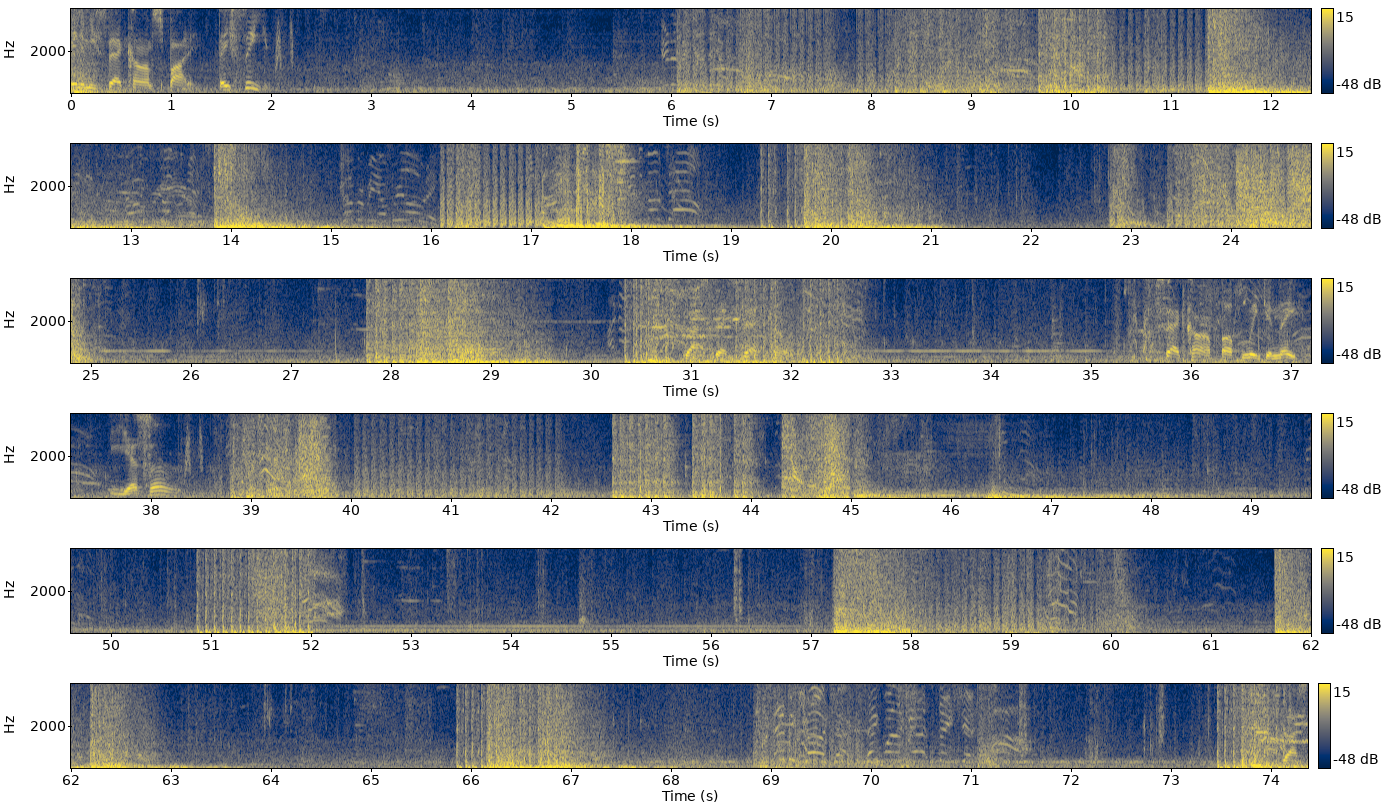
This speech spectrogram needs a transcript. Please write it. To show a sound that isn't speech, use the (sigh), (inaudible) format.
Enemy SATCOM spotted. They see you. SATCOM. SATCOM uplink enabled. Yes, sir.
